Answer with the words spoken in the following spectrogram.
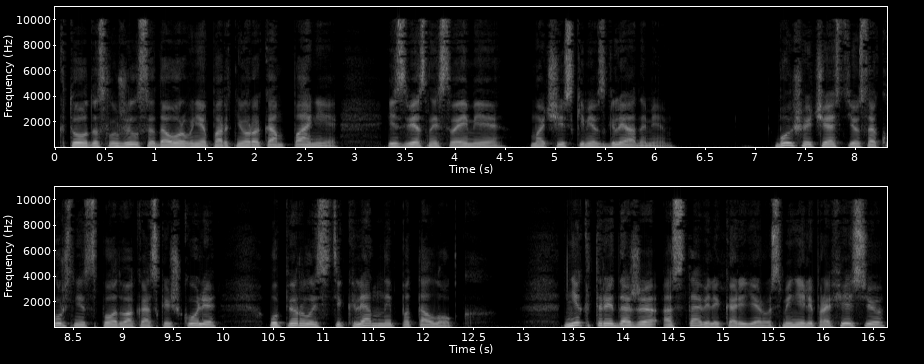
кто дослужился до уровня партнера компании, известной своими мачистскими взглядами. Большая часть ее сокурсниц по адвокатской школе уперлась в стеклянный потолок. Некоторые даже оставили карьеру, сменили профессию,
